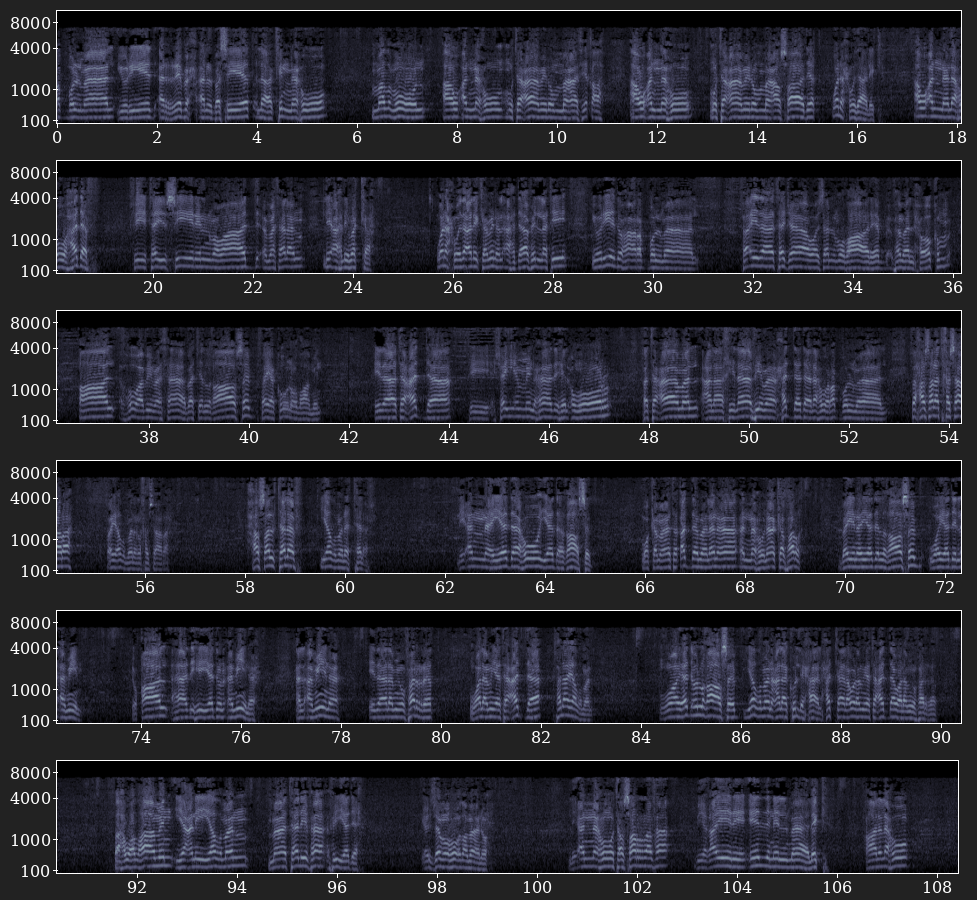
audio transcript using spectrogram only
رب المال يريد الربح البسيط لكنه مضمون أو أنه متعامل مع ثقة أو أنه متعامل مع صادق ونحو ذلك. أو أن له هدف في تيسير المواد مثلا لأهل مكة. ونحو ذلك من الأهداف التي يريدها رب المال. فإذا تجاوز المضارب فما الحكم؟ قال هو بمثابة الغاصب فيكون ضامن. إذا تعدى في شيء من هذه الأمور فتعامل على خلاف ما حدد له رب المال. فحصلت خسارة فيضمن الخسارة. حصل تلف يضمن التلف. لأن يده يد غاصب. وكما تقدم لنا أن هناك فرق بين يد الغاصب ويد الأمين. يقال هذه يد أمينة. الأمينة إذا لم يفرط ولم يتعدى فلا يضمن. ويد الغاصب يضمن على كل حال حتى لو لم يتعدى ولم يفرط. فهو ضامن يعني يضمن ما تلف في يده. يلزمه ضمانه. لأنه تصرف بغير إذن المالك. قال له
